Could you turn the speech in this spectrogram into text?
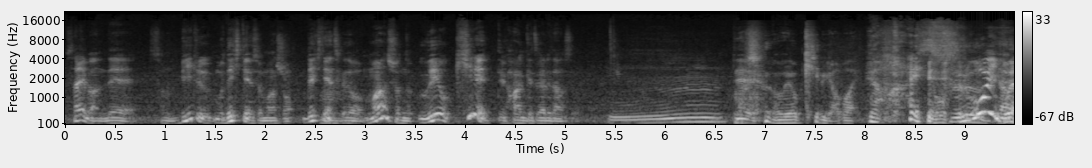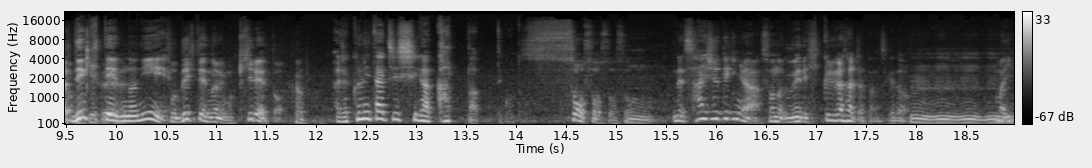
裁判でそのビルもうできてるんですよマンション。できてるんですけど、マンションの上を切れっていう判決が出たんですよ。うーん。で上を切るやばい。やばいねすごいな。できてんのに。そうできてんのにもう綺麗と。あじゃあ国立市が勝ったってこと？そうそうそうそう、うん。で最終的にはその上でひっくり返されちゃったんですけど、まあ一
